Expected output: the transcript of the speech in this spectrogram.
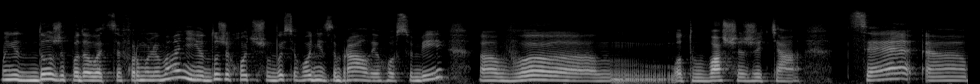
Мені дуже подобається це формулювання. Я дуже хочу, щоб ви сьогодні забрали його собі е, в, от, в ваше життя. Це е,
